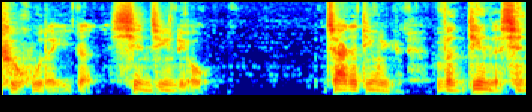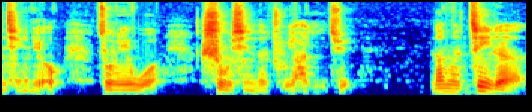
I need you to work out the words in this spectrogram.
客户的一个现金流，加个定语，稳定的现金流作为我授信的主要依据。那么这个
